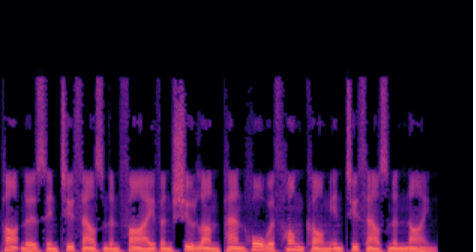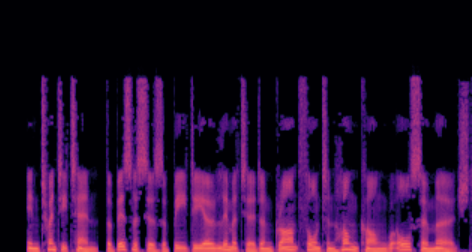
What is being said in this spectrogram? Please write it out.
Partners in 2005 and Shu Lun Pan Horwath Hong Kong in 2009. In 2010, the businesses of BDO Limited and Grant Thornton Hong Kong were also merged.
